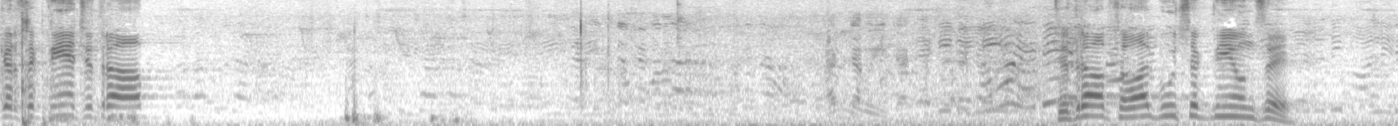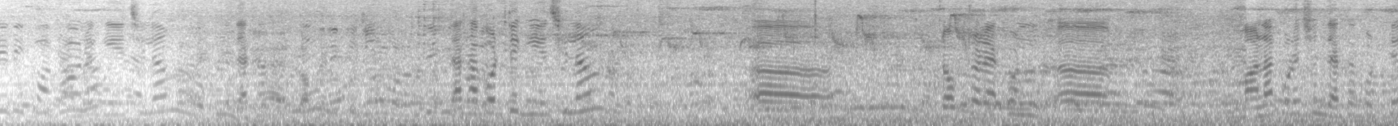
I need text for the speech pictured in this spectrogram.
कर सकती हैं चित्रा आप। चित्रा आप सवाल पूछ सकती हैं उनसे। দেখা করতে গিয়েছিলাম। ডক্টর এখন মানা করেছেন দেখা করতে।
